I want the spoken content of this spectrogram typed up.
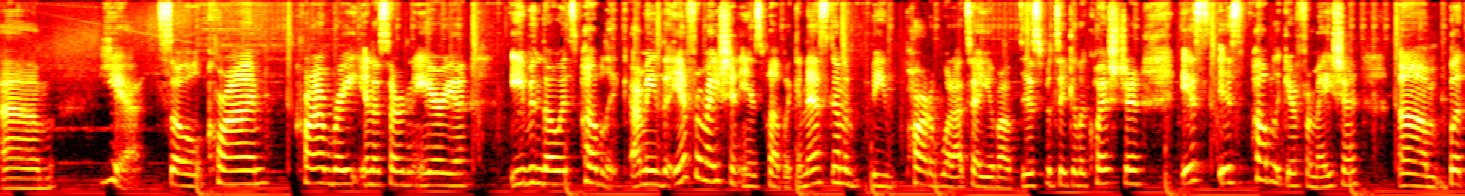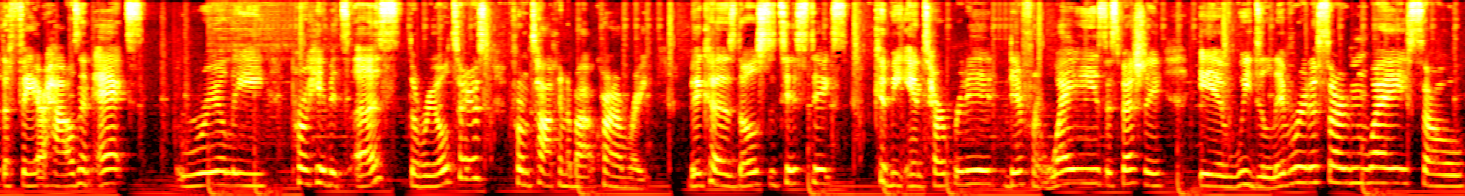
Um, yeah. So crime, crime rate in a certain area, even though it's public. I mean, the information is public, and that's going to be part of what I tell you about this particular question. It's it's public information, um, but the Fair Housing Act really prohibits us, the realtors, from talking about crime rate because those statistics could be interpreted different ways, especially if we deliver it a certain way. So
